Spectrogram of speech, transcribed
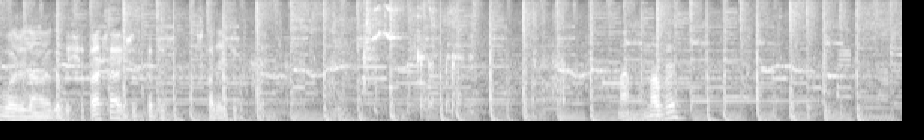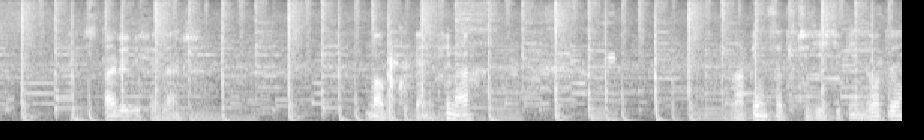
Włożę do nowego wyświetlacza i wszystko składać do kupy. Mamy nowy. Stary wyświetlacz. Nowy kupiony w Chinach. Za 535 zł.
